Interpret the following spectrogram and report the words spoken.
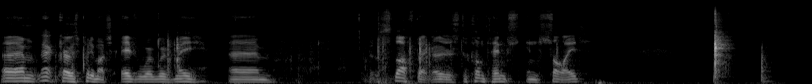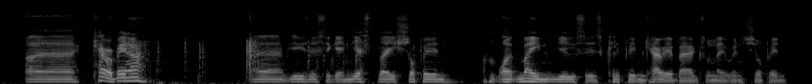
Um, that goes pretty much everywhere with me. Um, the stuff that goes, the contents inside uh, carabiner. Use this again yesterday shopping. My main use is clipping carrier bags on there when shopping.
